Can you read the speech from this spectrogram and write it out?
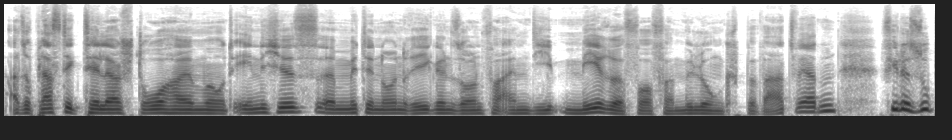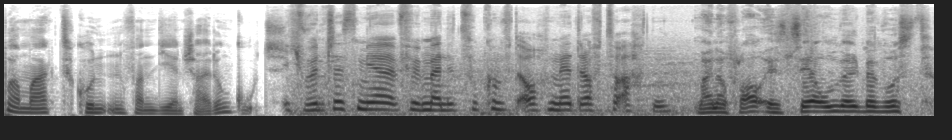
Also Plastikteller, Strohhalme und ähnliches. Äh, mit den neuen Regeln sollen vor allem die Meere vor Vermüllung bewahrt werden. Viele Supermarktkunden fanden die Entscheidung gut. Ich wünsche es mir für meine Zukunft auch mehr darauf zu achten. Meine Frau ist sehr umweltbewusst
